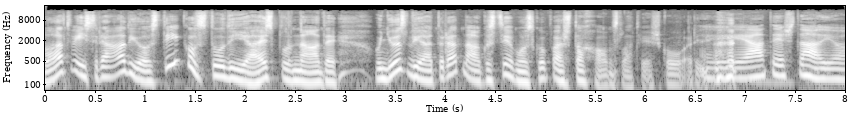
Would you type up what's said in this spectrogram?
Latvijas rādios tīkla studijā Esplanādē, un jūs bijāt tur atnākusi ciemos kopā ar Stokholmas latviešu kori. jā, tieši tā, jo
